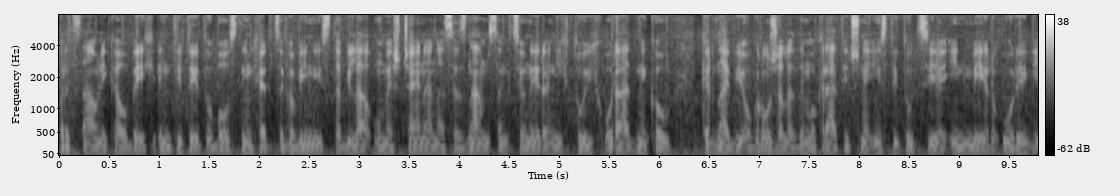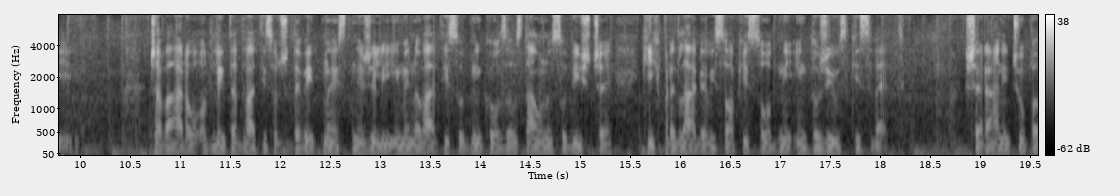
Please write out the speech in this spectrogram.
Predstavnika obeh entitet v Bosni in Hercegovini sta bila umeščena na seznam sankcioniranih tujih uradnikov, ker naj bi ogrožala demokratične institucije in mir v regiji. Čavaro od leta 2019 ne želi imenovati sodnikov za ustavno sodišče, ki jih predlaga visoki sodni in toživski svet. Šeraniču pa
